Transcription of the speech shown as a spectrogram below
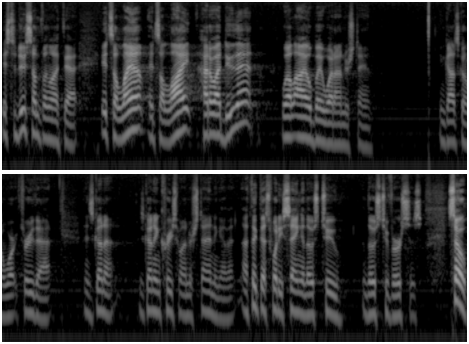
is to do something like that. It's a lamp, it's a light. How do I do that? Well, I obey what I understand. And God's going to work through that. And he's going to he's going to increase my understanding of it. I think that's what he's saying in those two in those two verses. So,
